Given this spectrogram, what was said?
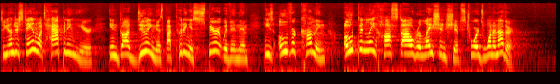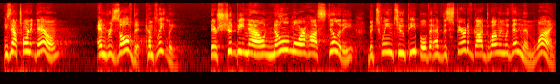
So you understand what's happening here in God doing this by putting His Spirit within them. He's overcoming openly hostile relationships towards one another. He's now torn it down and resolved it completely. There should be now no more hostility between two people that have the Spirit of God dwelling within them. Why?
